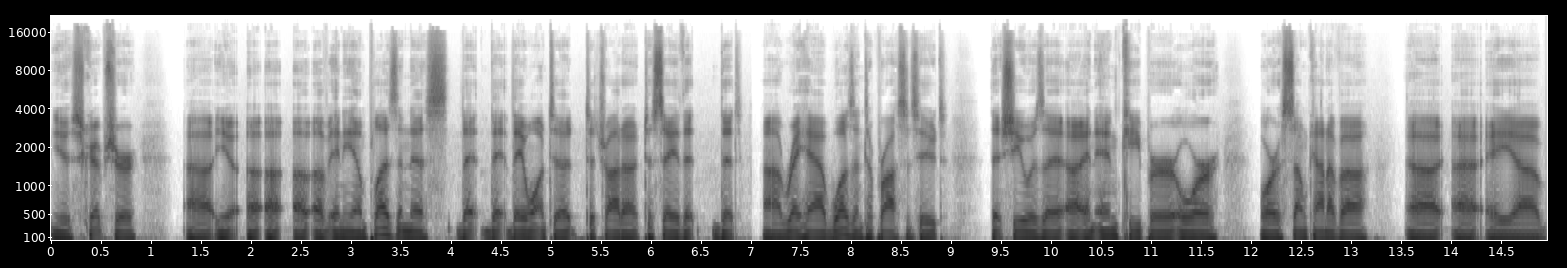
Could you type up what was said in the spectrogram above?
you know scripture. Uh, you know, uh, uh, of any unpleasantness that, that they want to, to try to, to say that that Rahab wasn't a prostitute, that she was a, an innkeeper or or some kind of a a, a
